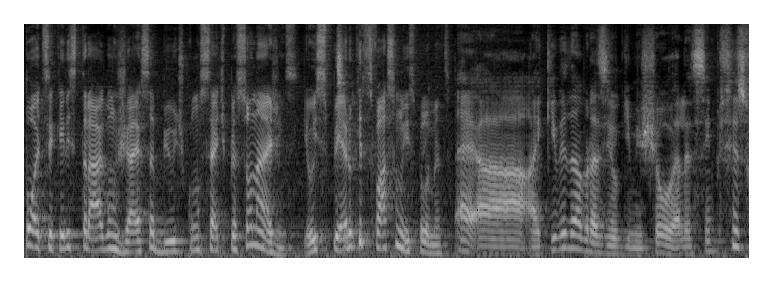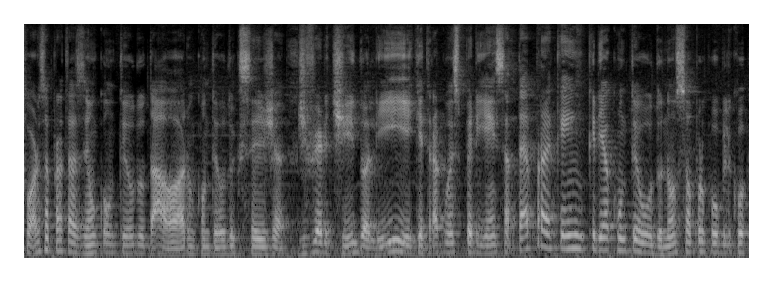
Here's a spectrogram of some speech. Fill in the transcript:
pode ser que eles tragam já essa build com sete personagens. Eu espero Sim. que eles façam isso, pelo menos. É, a, a, equipe da Brasil Game Show, ela sempre se esforça para trazer um conteúdo da hora, um conteúdo que seja divertido ali e que traga uma experiência até para quem cria conteúdo, não só para o público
